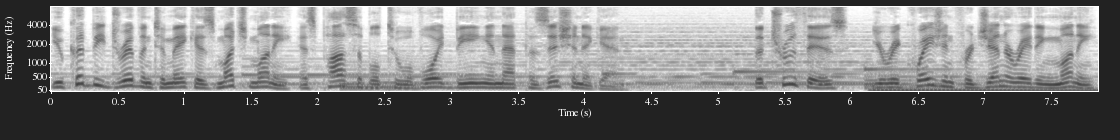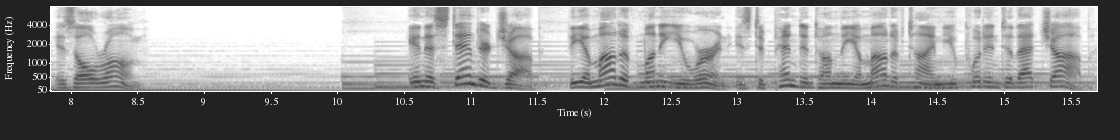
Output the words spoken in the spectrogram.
you could be driven to make as much money as possible to avoid being in that position again. The truth is, your equation for generating money is all wrong. In a standard job, the amount of money you earn is dependent on the amount of time you put into that job.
